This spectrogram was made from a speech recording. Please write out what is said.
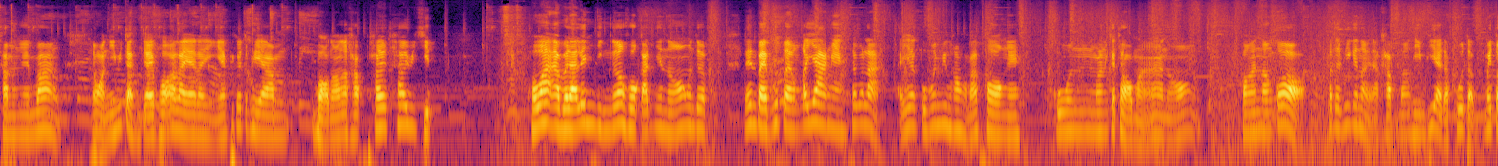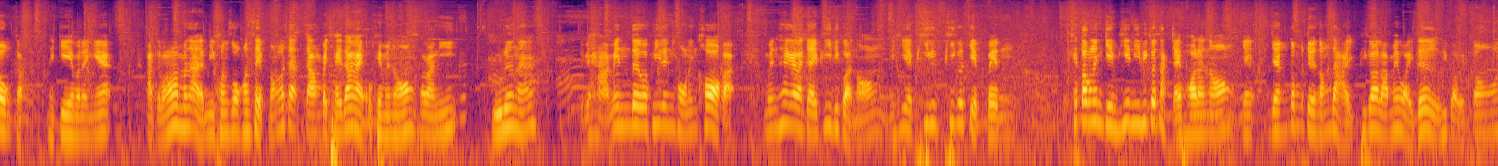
ทำยังไงบ้างจังหวะนี้พี่ตัดสินใจเพราะอะไรอะไรอย่างเงี้ยพี่ก็จะพยายามบอกน้องนะครับถ้าถ้าพี่คิด เพราะว่าเวลาเล่นจริงก็ต้องโฟกัสไงน้องมันจะเล่นไปพูดไปมันก็ยากไงใช่ปะล่ะไอ้เหี้ยกูไม่มีความสามารถพอไงกูมันกระจอกหมาอะน้องเพราะงั้นน้องก็เข้าใจพี่กันหน่อยนะครับบางทีพี่อาจจะพูดแบบไม่ตรงกับในเกมอะไรเงี้ยอาจจะว่ามันอาจจะมีคอนโซลคอนเซปต์น้องก็จะจำไปใช้ได้โอเคไหมน้องประมาณนี้รู้เรื่องนะอย่าไปหาเมนเดอร์ว่าพี่เล่นคงเล่นคอกอะเมนให้กำลังใจพี่ดีกว่าน้องไอ้เหี้ยพี่พี่ก็เจ็บเป็นแค่ต้องเล่นเกมพี่นี่พี่ก็หนักใจพอแล้วน้อง ยังยังต้องมาเจอน้องด่าพี่ก็รับไม่ไหวเด้อพี่บอกไว้ก่อน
